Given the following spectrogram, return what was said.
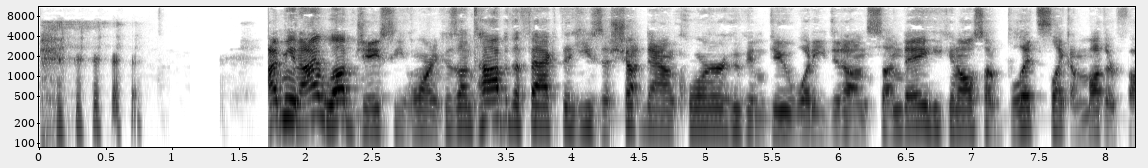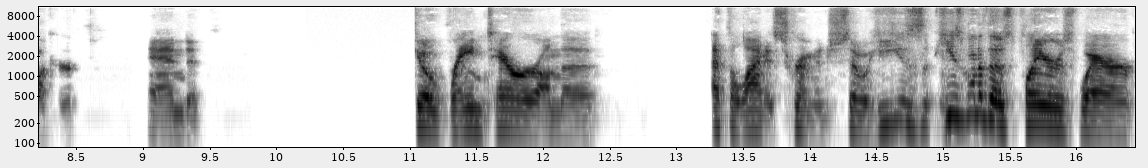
I mean, I love Jaycee Horn because on top of the fact that he's a shutdown corner who can do what he did on Sunday, he can also blitz like a motherfucker and go rain terror on the at the line of scrimmage. So he's he's one of those players where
